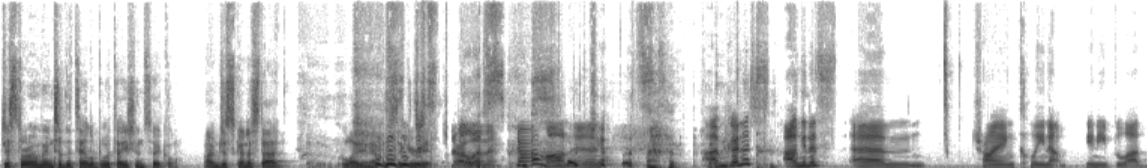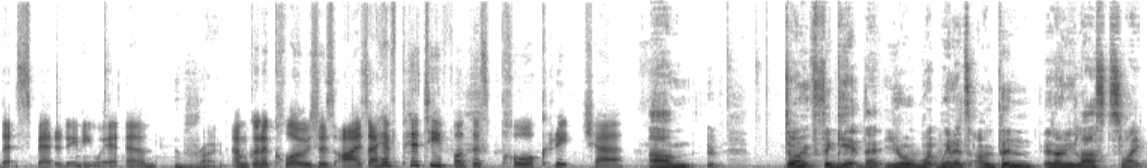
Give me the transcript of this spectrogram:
Just throw him into the teleportation circle. I'm just going to start lighting up a cigarette. Just throw him in. Come on in. I'm gonna, s- I'm gonna um, try and clean up any blood that's spattered anywhere. Right. I'm gonna close his eyes. I have pity for this poor creature. Um, don't forget that you're when it's open, it only lasts like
